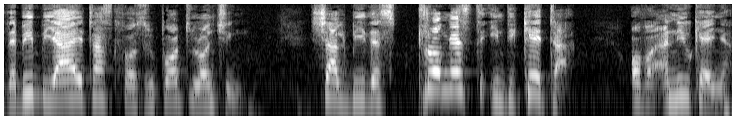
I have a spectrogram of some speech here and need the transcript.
the BBI Task Force report launching, shall be the strongest indicator of a new Kenya.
